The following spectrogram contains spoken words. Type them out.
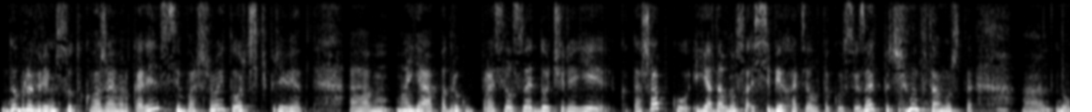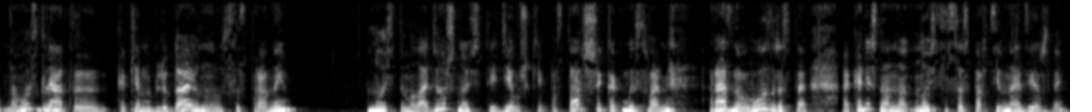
Доброе время суток, уважаемые рукодельницы. Всем большой творческий привет. Э, моя подруга попросила связать дочери ей котошапку, и я давно себе хотела такую связать. Почему? Потому что, э, ну, на мой взгляд, э, как я наблюдаю ну, со стороны, носит и молодежь, носит и девушки постарше, как мы с вами, разного возраста. Конечно, она носится со спортивной одеждой.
